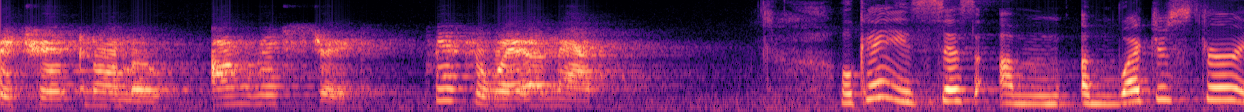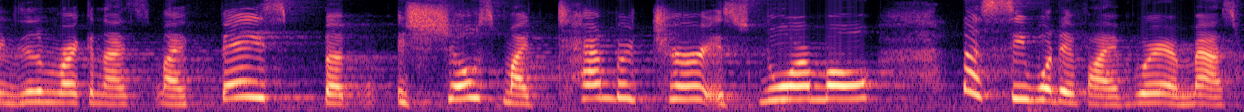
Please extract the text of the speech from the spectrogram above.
Is normal, unregistered. Please wear a mask. Okay, it says I'm unregistered, it didn't recognize my face, but it shows my temperature is normal. Let's see what if I wear a mask,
